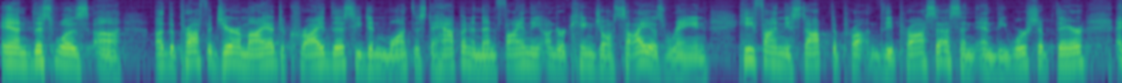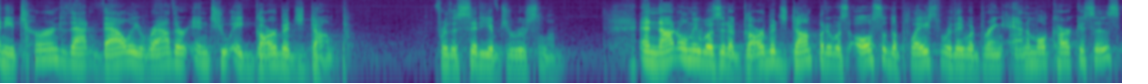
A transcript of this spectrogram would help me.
And this was uh, uh, the prophet Jeremiah decried this. He didn't want this to happen. And then finally, under King Josiah's reign, he finally stopped the, pro- the process and, and the worship there. And he turned that valley rather into a garbage dump for the city of Jerusalem. And not only was it a garbage dump, but it was also the place where they would bring animal carcasses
